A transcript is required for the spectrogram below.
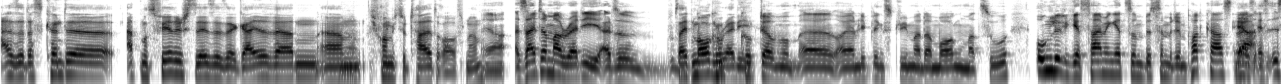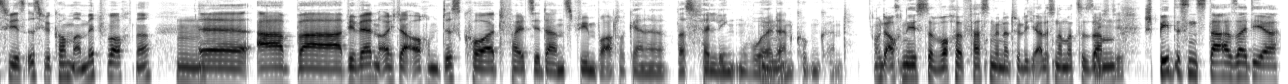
also das könnte atmosphärisch sehr, sehr, sehr geil werden. Ähm, Ich freue mich total drauf. Ne? Ja, seid ihr mal ready. Also Seid morgen guck, ready. Guckt da äh, eurem Lieblingsstreamer da morgen mal zu. Unglückliches Timing jetzt so ein bisschen mit dem Podcast. Ne? Ja. Es ist wie es ist. Wir kommen am Mittwoch. Ne? Äh, aber wir werden euch da auch im Discord, falls ihr da einen Stream braucht, auch gerne was verlinken, wo ihr dann gucken könnt. Und auch nächste Woche fassen wir natürlich alles nochmal zusammen. Richtig. Spätestens da seid ihr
